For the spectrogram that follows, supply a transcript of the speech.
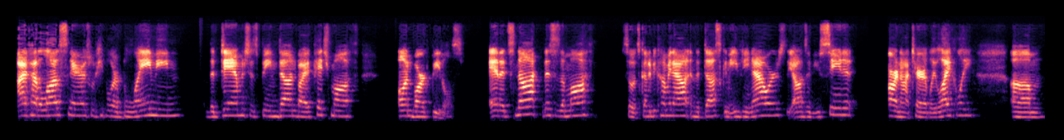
I've had a lot of scenarios where people are blaming the damage that's being done by a pitch moth on bark beetles. And it's not, this is a moth, so it's going to be coming out in the dusk and evening hours. The odds of you seeing it are not terribly likely. Um,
